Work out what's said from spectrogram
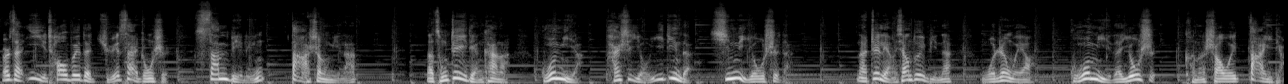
而在意超杯的决赛中是三比零大胜米兰。那从这一点看呢，国米啊还是有一定的心理优势的。那这两项对比呢，我认为啊，国米的优势可能稍微大一点。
